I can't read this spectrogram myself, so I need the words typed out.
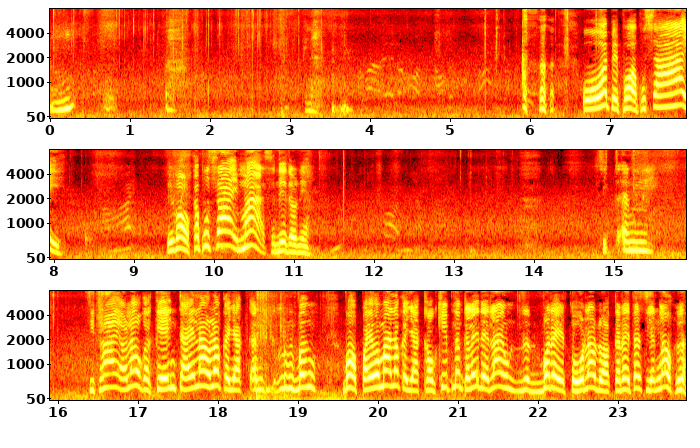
อืมโอ้ยไปพ่อผู้ชาย ไปบอกกับผู้ชายมาสนิทเดียวเนี่ยสิอันสิทายเอาเล่ากับเกงใจเล่าเล่าก็อยากอันเบิ้งบอกไปว่ามาเล่าก็อยากเขาคลิปนั่นก็เลยได้เล่าบ่ได้โตเล่าดอกก็ได้แต่เสียงเล่าละ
